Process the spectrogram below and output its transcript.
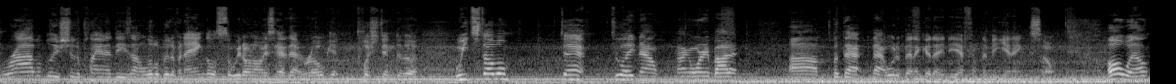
probably should have planted these on a little bit of an angle so we don't always have that row getting pushed into the wheat stubble. Eh, too late now. Not gonna worry about it. Um, but that, that would have been a good idea from the beginning. So, oh well.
